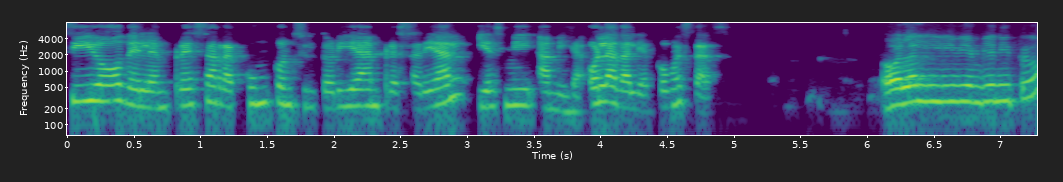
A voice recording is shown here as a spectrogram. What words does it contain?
CEO de la empresa Racum Consultoría Empresarial y es mi amiga. Hola Dalia, ¿cómo estás? Hola Lili, bien, bien, ¿y tú?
